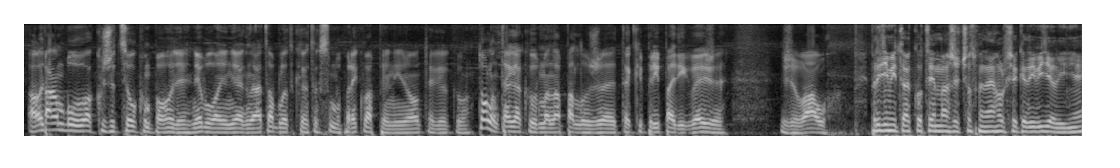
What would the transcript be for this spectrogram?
ale tam bol akože celkom v pohode, nebol ani nejak na tabletkách, tak som bol prekvapený, no, tak ako, to len tak, ako ma napadlo, že taký prípadík, vieš, že, že wow. Príde mi to ako téma, že čo sme najhoršie kedy videli, nie?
